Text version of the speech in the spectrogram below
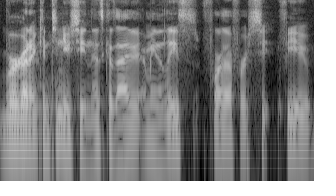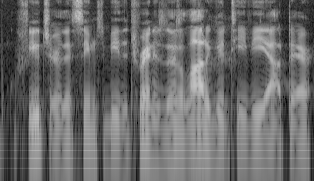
we're going to continue seeing this because I, I mean, at least for the foreseeable future, this seems to be the trend. Is there's a lot of good TV out there,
